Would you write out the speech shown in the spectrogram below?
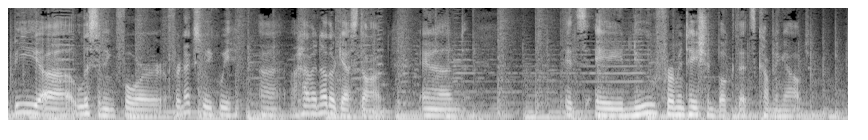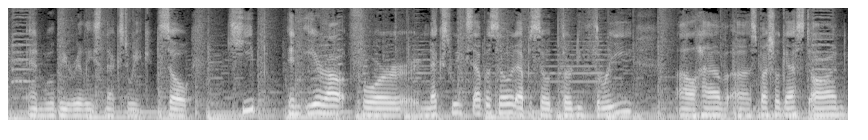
be uh, listening for for next week. We uh, have another guest on, and it's a new fermentation book that's coming out and will be released next week. So keep an ear out for next week's episode, episode 33. I'll have a special guest on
